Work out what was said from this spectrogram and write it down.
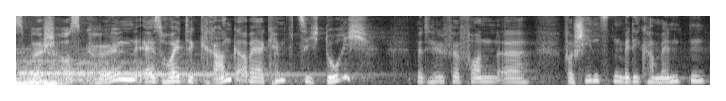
Markus Bösch aus Köln. Er ist heute krank, aber er kämpft sich durch mit Hilfe von äh, verschiedensten Medikamenten.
